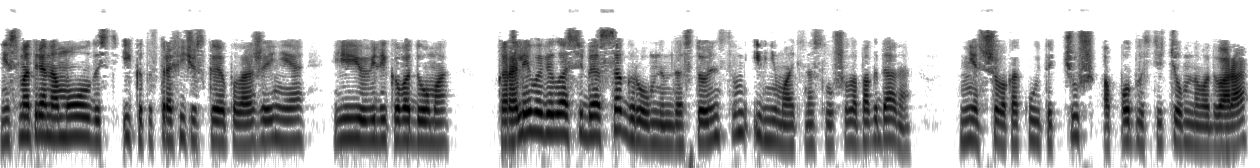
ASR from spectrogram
Несмотря на молодость и катастрофическое положение ее великого дома, королева вела себя с огромным достоинством и внимательно слушала Богдана, несшего какую-то чушь о подлости темного двора,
